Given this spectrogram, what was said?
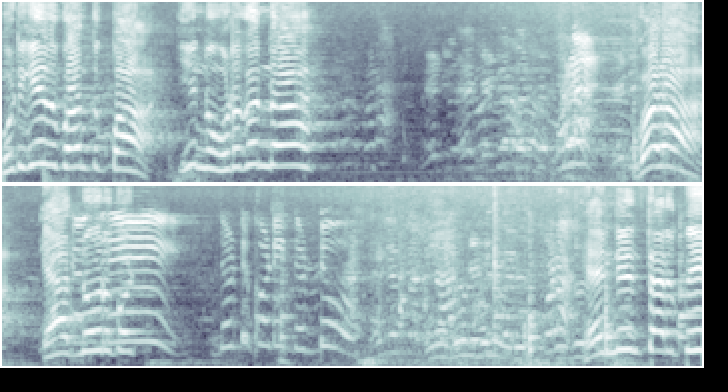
ಹುಡುಗಿದು ಬಂತಪ್ಪ. ಇನ್ನು ಹುಡುಗಂದ? ಗೋಳ ಎರಡ್ ನೂರು ಕೊಟ್ಟು ದುಡ್ಡು ಕೊಡಿ ದುಡ್ಡು. ಹೆಣ್ಣಿನ ತರ್ಪಿ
